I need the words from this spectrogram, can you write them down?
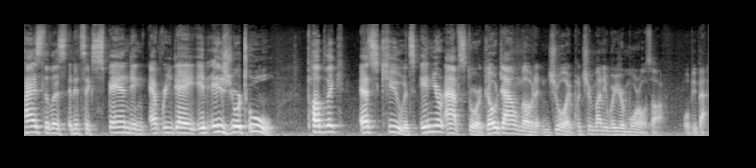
has the list and it's expanding every day. It is your tool. Public SQ. It's in your app store. Go download it. Enjoy. Put your money where your morals are. We'll be back.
